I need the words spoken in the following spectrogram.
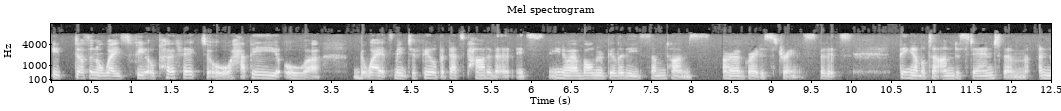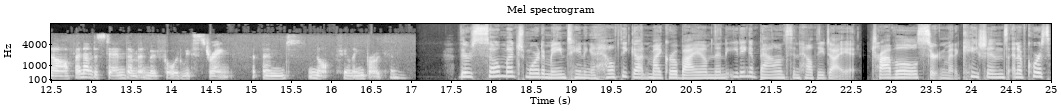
it doesn't always feel perfect or happy or the way it's meant to feel, but that's part of it. It's, you know, our vulnerabilities sometimes are our greatest strengths, but it's being able to understand them enough and understand them and move forward with strength and not feeling broken. There's so much more to maintaining a healthy gut microbiome than eating a balanced and healthy diet. Travel, certain medications, and of course,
